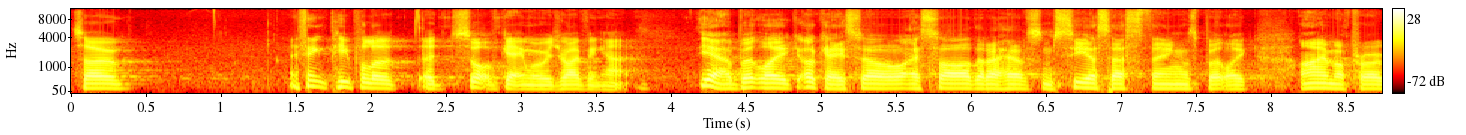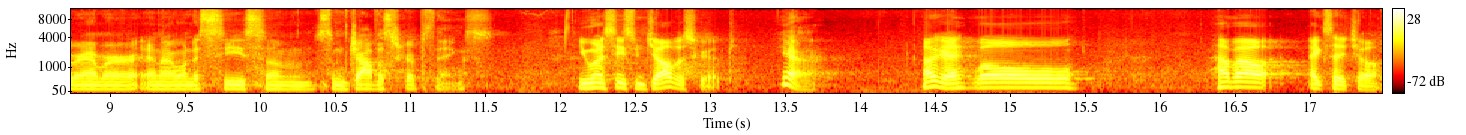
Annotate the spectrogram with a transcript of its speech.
So I think people are, are sort of getting where we're driving at. Yeah, but like, okay, so I saw that I have some CSS things, but like, I'm a programmer and I want to see some some JavaScript things. You want to see some JavaScript? Yeah. Okay, well, how about XHR?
